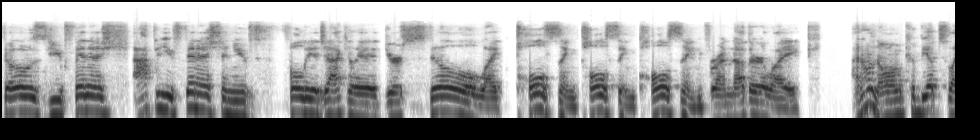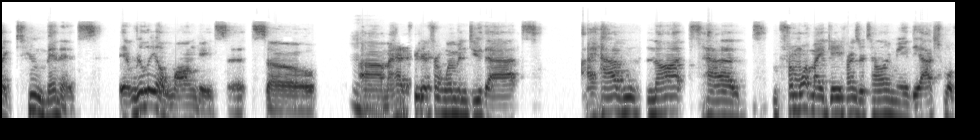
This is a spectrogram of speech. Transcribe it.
goes. You finish after you finish and you've fully ejaculated. You're still like pulsing, pulsing, pulsing for another like I don't know. It could be up to like two minutes. It really elongates it. So Mhm. um, I had two different women do that. I have not had, from what my gay friends are telling me, the actual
